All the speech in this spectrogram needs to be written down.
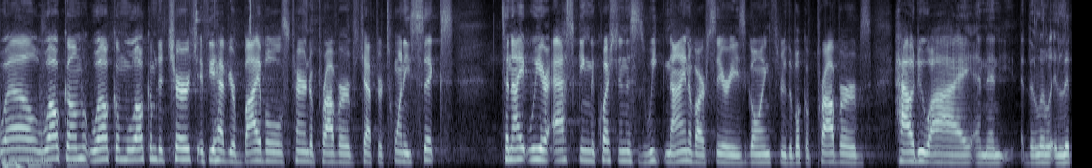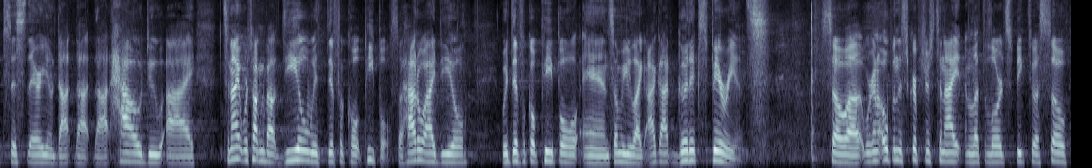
Well, welcome, welcome, welcome to church. If you have your Bibles, turn to Proverbs chapter 26. Tonight we are asking the question this is week nine of our series going through the book of Proverbs. How do I, and then the little ellipsis there, you know, dot, dot, dot. How do I? Tonight we're talking about deal with difficult people. So, how do I deal with difficult people? And some of you like, I got good experience. So, uh, we're going to open the scriptures tonight and let the Lord speak to us. So,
